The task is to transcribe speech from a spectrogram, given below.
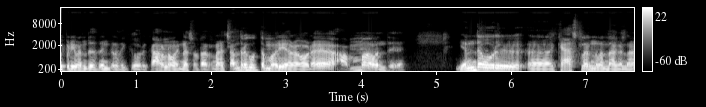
எப்படி வந்ததுன்றதுக்கு ஒரு காரணம் என்ன சொல்கிறாருன்னா சந்திரகுப்த மௌரியரோட அம்மா வந்து எந்த ஒரு கேஸ்ட்லேருந்து வந்தாங்கன்னா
